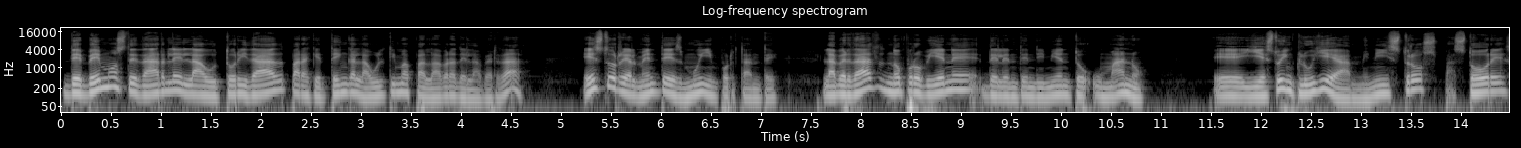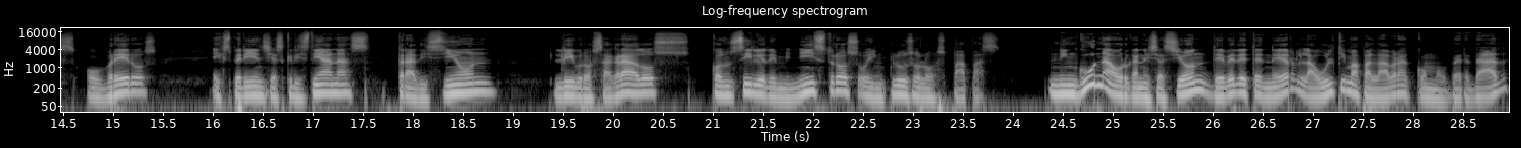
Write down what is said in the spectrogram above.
debemos de darle la autoridad para que tenga la última palabra de la verdad. Esto realmente es muy importante. La verdad no proviene del entendimiento humano, eh, y esto incluye a ministros, pastores, obreros, experiencias cristianas, tradición, libros sagrados, concilio de ministros o incluso los papas. Ninguna organización debe de tener la última palabra como verdad,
